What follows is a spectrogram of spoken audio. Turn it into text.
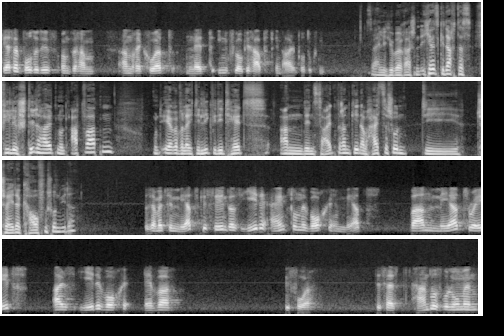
sehr, sehr positiv und wir haben einen Rekord-Net-Inflow gehabt in allen Produkten. Das ist eigentlich überraschend. Ich hätte jetzt gedacht, dass viele stillhalten und abwarten und eher vielleicht die Liquidität an den Seiten dran gehen. Aber heißt das schon, die Trader kaufen schon wieder? Das haben wir jetzt im März gesehen, dass jede einzelne Woche im März waren mehr Trades als jede Woche ever bevor. Das heißt, Handelsvolumen,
